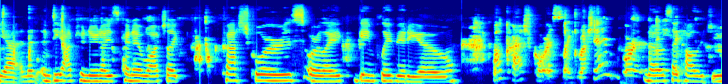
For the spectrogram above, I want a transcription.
Yeah, and then in the afternoon, I just kind of watch like Crash Course or like gameplay video. what crash course like russian or No, anything? psychology.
